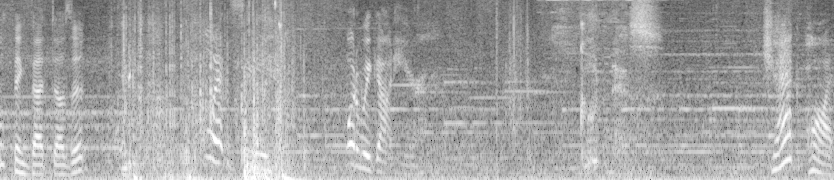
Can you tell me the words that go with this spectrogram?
I think that does it. Let's see. What do we got here? Goodness. Jackpot!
